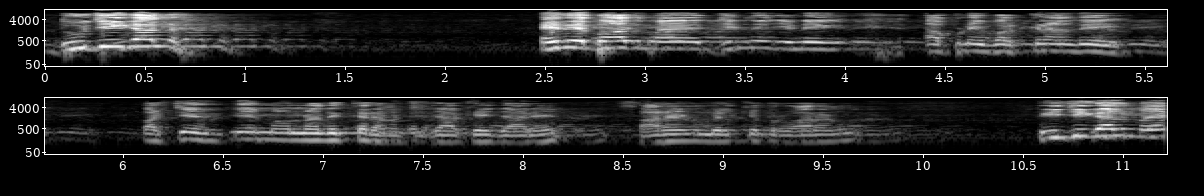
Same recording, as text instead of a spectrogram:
ਦੂਜੀ ਗੱਲ ਇਹਦੇ ਬਾਅਦ ਮੈਂ ਜਿੰਨੇ ਜਿੰਨੇ ਆਪਣੇ ਵਰਕਰਾਂ ਦੇ ਪਰਚੇ ਦਿੱਤੇ ਮੈਂ ਉਹਨਾਂ ਦੇ ਘਰਾਂ 'ਚ ਜਾ ਕੇ ਜਾ ਰਿਹਾ ਸਾਰਿਆਂ ਨੂੰ ਮਿਲ ਕੇ ਪਰਿਵਾਰਾਂ ਨੂੰ। ਤੀਜੀ ਗੱਲ ਮੈਂ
